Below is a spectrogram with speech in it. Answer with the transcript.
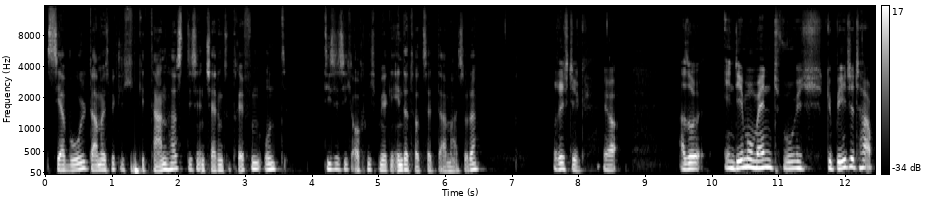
sehr wohl damals wirklich getan hast, diese Entscheidung zu treffen und diese sich auch nicht mehr geändert hat seit damals, oder? Richtig, ja. Also in dem Moment, wo ich gebetet habe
